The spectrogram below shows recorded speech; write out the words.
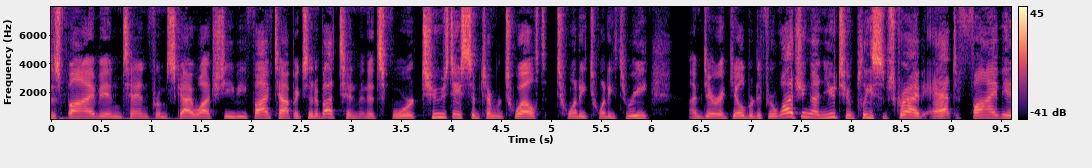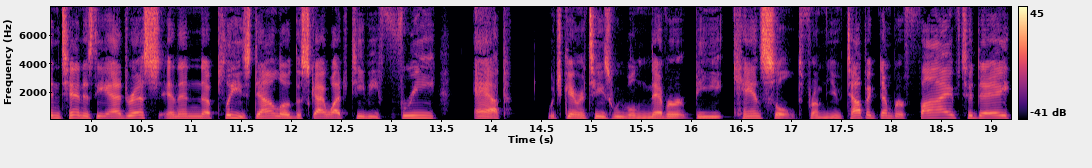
is 5 in 10 from Skywatch TV. Five topics in about 10 minutes for Tuesday, September 12th, 2023. I'm Derek Gilbert. If you're watching on YouTube, please subscribe at 5 in 10 is the address. And then uh, please download the Skywatch TV free app, which guarantees we will never be canceled from you. Topic number five today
